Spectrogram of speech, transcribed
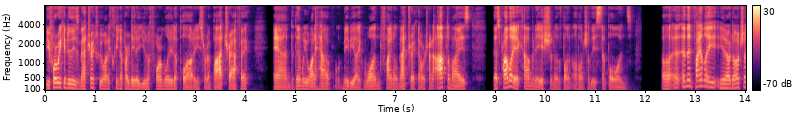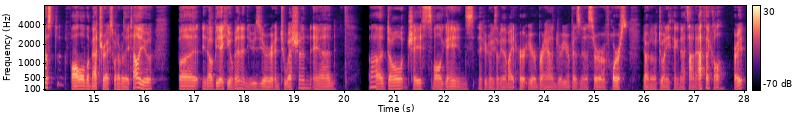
before we can do these metrics, we want to clean up our data uniformly to pull out any sort of bot traffic. And then we want to have maybe like one final metric that we're trying to optimize that's probably a combination of a bunch of these simple ones. Uh, and, and, then finally, you know, don't just follow the metrics, whatever they tell you, but you know, be a human and use your intuition and uh, don't chase small gains if you're doing something that might hurt your brand or your business, or of course, you know, don't do anything that's unethical, right?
